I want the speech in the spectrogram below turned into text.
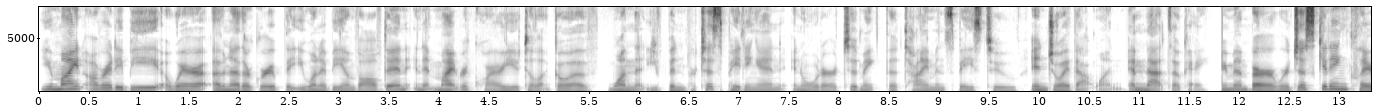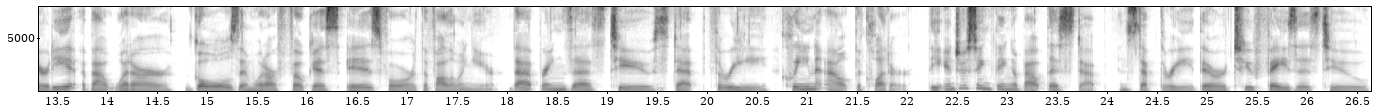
You might already be aware of another group that you want to be involved in, and it might require you to let go of one that you've been participating in in order to make the time and space to enjoy that one. And that's okay. Remember, we're just getting clarity about what our goals and what our focus is for the following year. That brings us to step three clean out the clutter. The interesting thing about this step, in step three, there are two phases to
